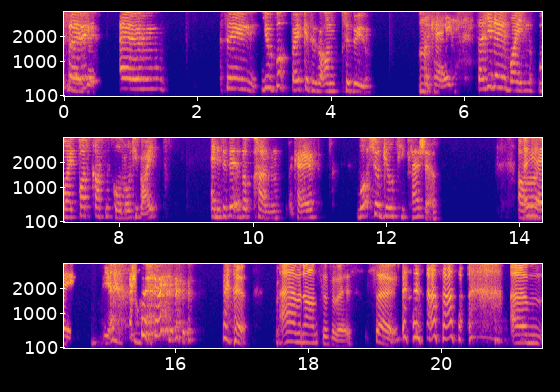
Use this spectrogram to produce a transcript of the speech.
so Amazing. um, so your book focuses on taboo. Mm. Okay, so you know my my podcast is called Naughty Bites, and it's a bit of a pun. Okay, what's your guilty pleasure? Uh, Okay. yeah. So I have an answer for this. So, um,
